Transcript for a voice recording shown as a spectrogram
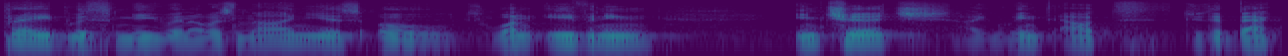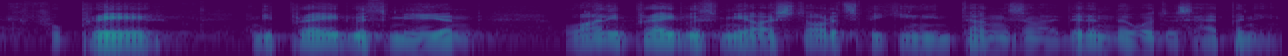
prayed with me when I was nine years old. One evening in church, I went out to the back for prayer, and he prayed with me. And while he prayed with me, I started speaking in tongues, and I didn't know what was happening.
